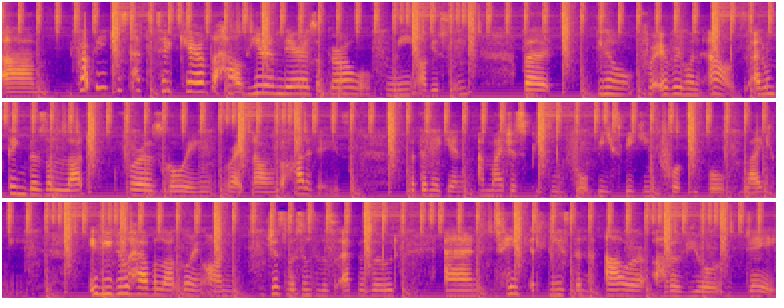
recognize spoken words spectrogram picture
Um, you probably just have to take care of the house here and there as a girl. Well, for me, obviously. But, you know, for everyone else, I don't think there's a lot for us going right now in the holidays. But then again, I might just speaking for be speaking for people like me. If you do have a lot going on, just listen to this episode and take at least an hour out of your day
